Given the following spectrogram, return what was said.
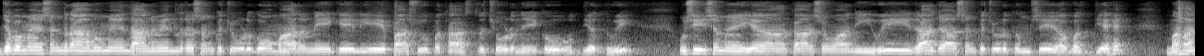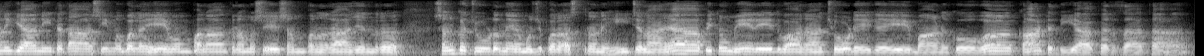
जब मैं संग्राम में दानवेंद्र शंखचूड़ को मारने के लिए पाशुपतास्त्र छोड़ने को उद्यत हुई, उसी समय यह आकाशवाणी हुई, राजा शंखचूड़ तुमसे अवध्य है। महान ज्ञानी तथा सीम बल एवं पराक्रम से संपन्न राजेंद्र शंखचूड़ ने मुझ पर अस्त्र नहीं चलाया। अपितु मेरे द्वारा छोड़े गए बाण को वह काट दिया करता था।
